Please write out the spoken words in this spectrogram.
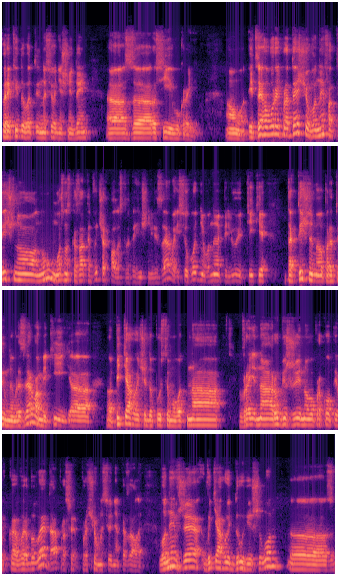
перекидувати на сьогоднішній день е, з Росії в Україну. От. І це говорить про те, що вони фактично, ну можна сказати, вичерпали стратегічні резерви, і сьогодні вони апелюють тільки тактичним і оперативним резервам, які е, підтягуючи, допустимо, от на в на рубежі Новопрокопівка ВРБВ, да, про про що ми сьогодні казали, вони вже витягують другий ешелон е, з,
